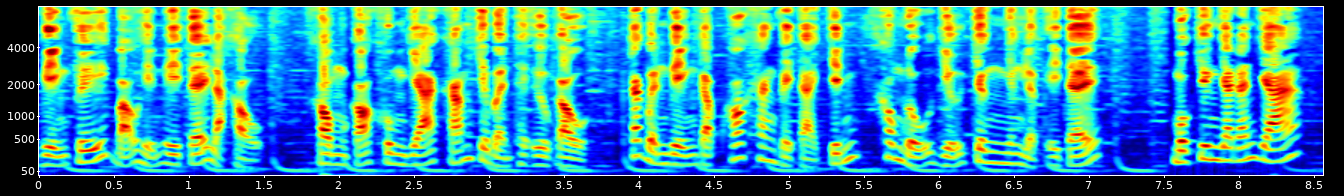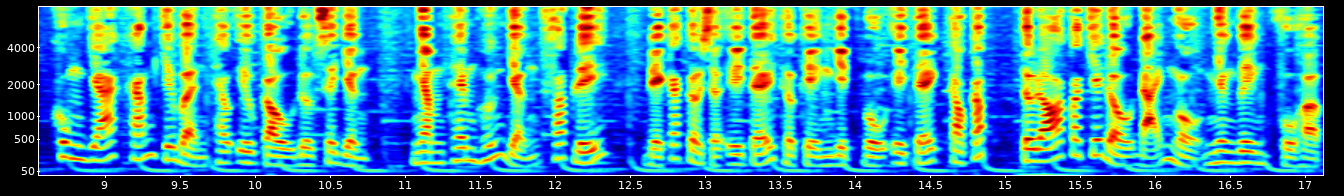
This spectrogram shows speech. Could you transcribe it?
viện phí bảo hiểm y tế lạc hậu, không có khung giá khám chữa bệnh theo yêu cầu, các bệnh viện gặp khó khăn về tài chính, không đủ giữ chân nhân lực y tế. Một chuyên gia đánh giá, khung giá khám chữa bệnh theo yêu cầu được xây dựng nhằm thêm hướng dẫn pháp lý để các cơ sở y tế thực hiện dịch vụ y tế cao cấp, từ đó có chế độ đãi ngộ nhân viên phù hợp.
